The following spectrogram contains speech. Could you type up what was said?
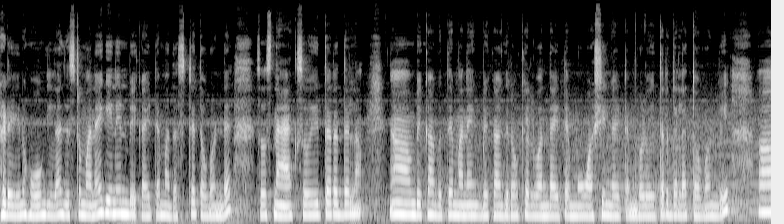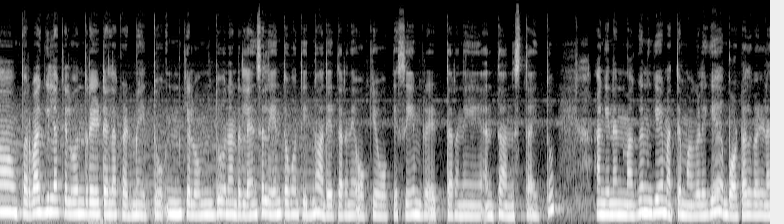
ಕಡೆ ಏನು ಹೋಗಲಿಲ್ಲ. ಜಸ್ಟ್ ಮನೆಗೆ ಏನೇನು ಬೇಕು ಐಟಮ್ ಅದಷ್ಟೇ ತೊಗೊಂಡೆ. ಸೊ ಸ್ನ್ಯಾಕ್ಸು ಈ ಥರದ್ದೆಲ್ಲ ಬೇಕಾಗುತ್ತೆ. ಮನೆಗೆ ಬೇಕಾಗಿರೋ ಕೆಲವೊಂದು ಐಟಮು ವಾಷಿಂಗ್ ಐಟಮ್ಗಳು ಈ ಥರದ್ದೆಲ್ಲ ತೊಗೊಂಡ್ವಿ. ಪರವಾಗಿಲ್ಲ. ಕೆಲವೊಂದು ರೇಟ್ ಎಲ್ಲ ಕಡಿಮೆ ಇತ್ತು. ಇನ್ನು ಕೆಲವೊಂದು ನಾನು ರಿಲಯನ್ಸಲ್ಲಿ ಏನು ತೊಗೊತಿದ್ನೋ ಅದೇ ಥರನೇ ಓಕೆ ಓಕೆ ಸೇಮ್ ರೇಟ್ ಥರನೇ ಅಂತ ಅನ್ನಿಸ್ತಾ ಇತ್ತು. ಹಾಗೆ ನನ್ನ ಮಗನಿಗೆ ಮತ್ತು ಮಗಳಿಗೆ ಬಾಟಲ್ಗಳನ್ನ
